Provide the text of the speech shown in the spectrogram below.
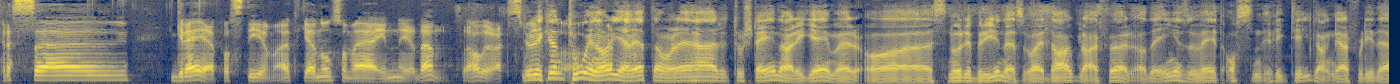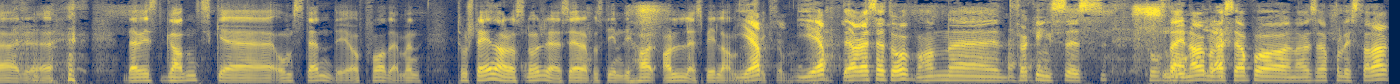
pressegreie på Steam. Jeg vet ikke, Er det noen som er inne i den? Det hadde jo vært Du, det er kun to i Norge jeg vet om. Det er her Tor Steinar i Gamer og eh, Snorre Bryne som var i Dagbladet før. Og det er ingen som vet åssen de fikk tilgang der, fordi det er eh, Det er visst ganske omstendig å få det. Men Tor Steinar og Snorre ser jeg på Steam, de har alle spillene. Jepp, liksom. yep, det har jeg sett opp. Han uh, fuckings uh, Tor Steinar, når når jeg ser på lista der,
